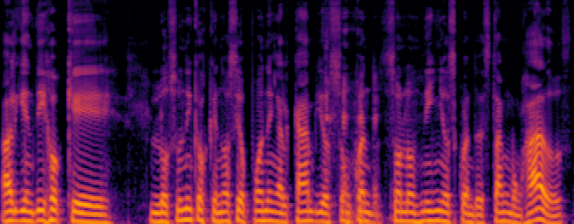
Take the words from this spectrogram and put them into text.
Alguien dijo que los únicos que no se oponen al cambio son, cuando, son los niños cuando están mojados.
